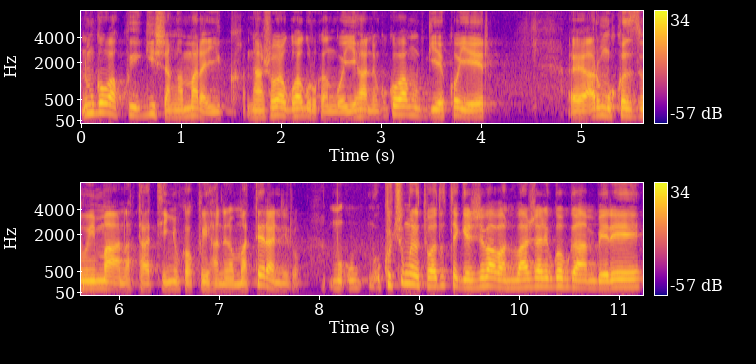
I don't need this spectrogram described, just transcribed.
Nubwo wakwigisha nka marayika ntashobora guhaguruka ngo yihane kuko bamubwiye ko yera. Eh, ari umukozi w'imana atatinyuka kwihanira mu materaniro. Mu- ku cyumweru tuba dutegereje ba bantu baje ari bwo bwa mbere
